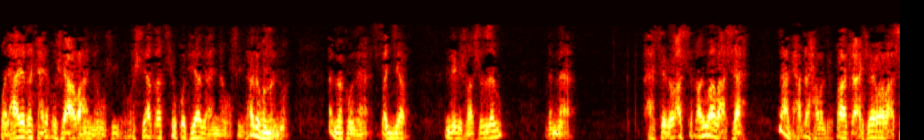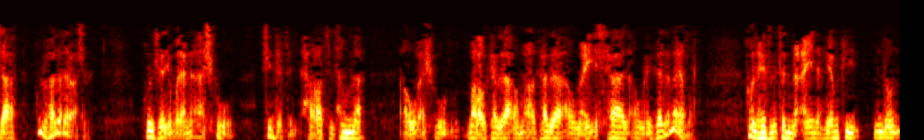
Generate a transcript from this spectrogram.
والحالقة تحلق شعرها عند مصيبة والشاقة تشق ثيابها عند مصيبة. هذا هو الممنوع. أما كونها ضجر النبي صلى الله عليه وسلم لما حس برأسه قال ورأساه لا لا حرج قالت عائشة ورأساه كل هذا لا بأس به. كل إنسان يقول أنا أشكو شدة حرارة الحمى أو أشكو مرض كذا أو مرض كذا أو معي إسهال أو معي كذا لا يضر. كونه تدمع عينه يبكي من دون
